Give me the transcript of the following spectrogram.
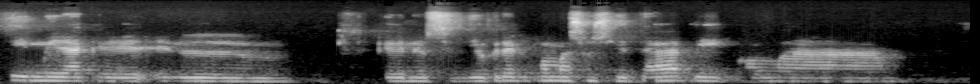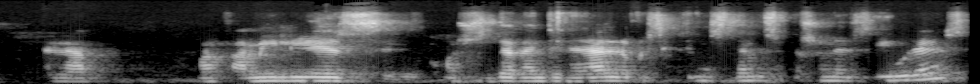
Sí, mira, que, el, que no sé, jo crec que com a societat i com a la com a famílies, com a societat en general, el que sí que necessitem és persones lliures,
